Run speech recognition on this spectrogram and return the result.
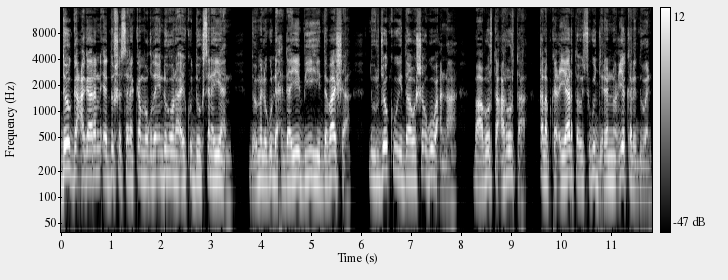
doogga cagaaran ee dusha sare ka muuqda indhuhuna ay ku doogsanayaan. Doome lagu dhex daayey biyihii dabaasha. Duurjoog kuwii daawasho ugu wacnaa. Baabuurta carruurta qalabka ciyaarta oo isugu jira nuucyo kala duwan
